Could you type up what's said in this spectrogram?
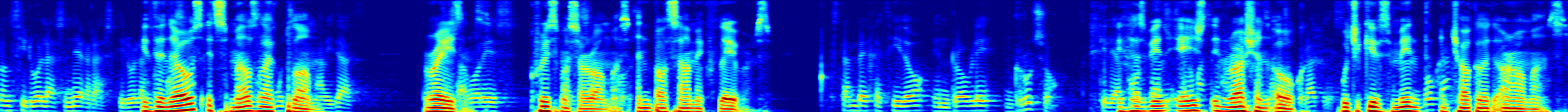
In the nose it smells like plum, raisins, Christmas aromas and balsamic flavors. It has been aged in Russian oak, which gives mint and chocolate aromas.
